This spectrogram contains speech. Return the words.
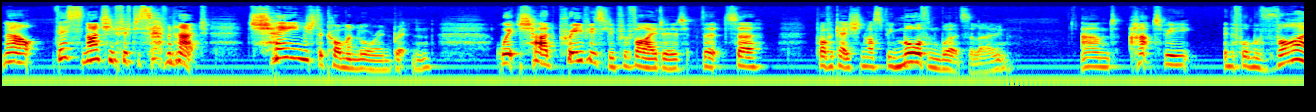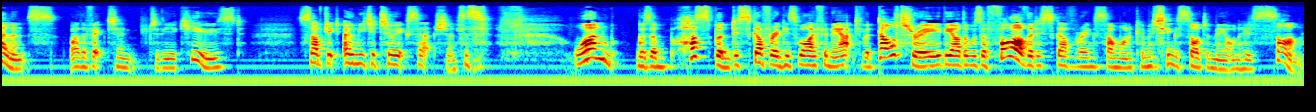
Now, this 1957 Act changed the common law in Britain which had previously provided that uh, provocation must be more than words alone and had to be in the form of violence by the victim to the accused, subject only to two exceptions. One was a husband discovering his wife in the act of adultery, the other was a father discovering someone committing sodomy on his son.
